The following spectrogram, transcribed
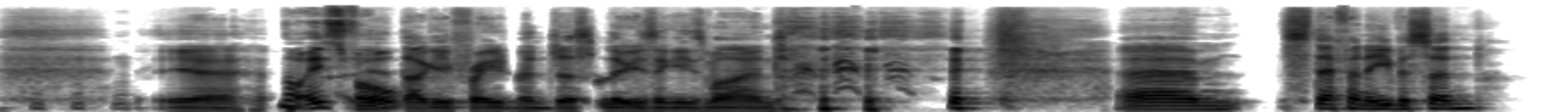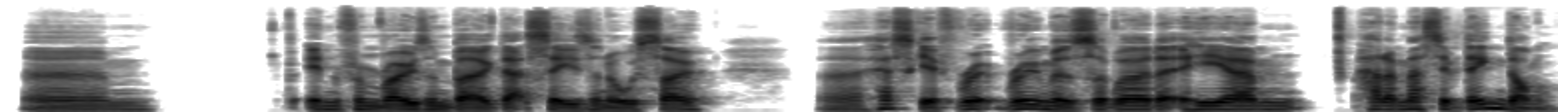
Yeah. Not his Yeah, fault. Dougie Freedman just losing his mind. um, Steffen Iversen, um, in from Rosenborg that season also. Uh, Hesketh, r- rumours were that he um, had a massive ding dong.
